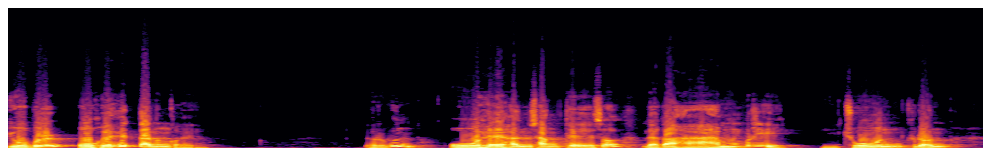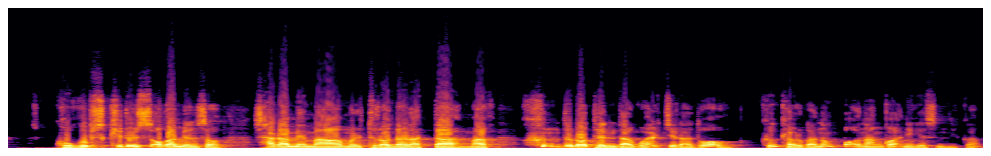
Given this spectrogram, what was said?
욥을 오해했다는 거예요. 여러분 오해한 상태에서 내가 아무리 좋은 그런 고급 스킬을 써가면서 사람의 마음을 드러났다, 막 흔들어 댄다고 할지라도 그 결과는 뻔한 거 아니겠습니까?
